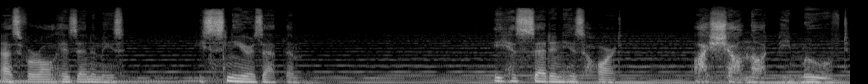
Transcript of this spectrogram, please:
As for all his enemies, he sneers at them. He has said in his heart, I shall not be moved.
